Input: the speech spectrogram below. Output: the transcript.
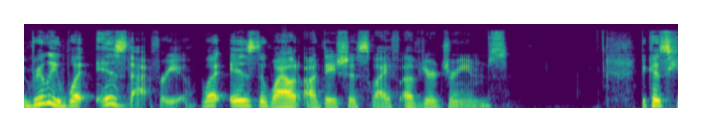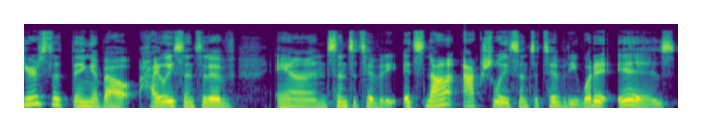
really, what is that for you? What is the wild, audacious life of your dreams? Because here's the thing about highly sensitive and sensitivity it's not actually sensitivity. What it is,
